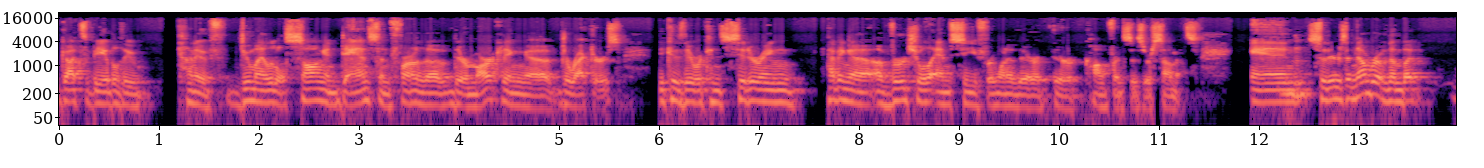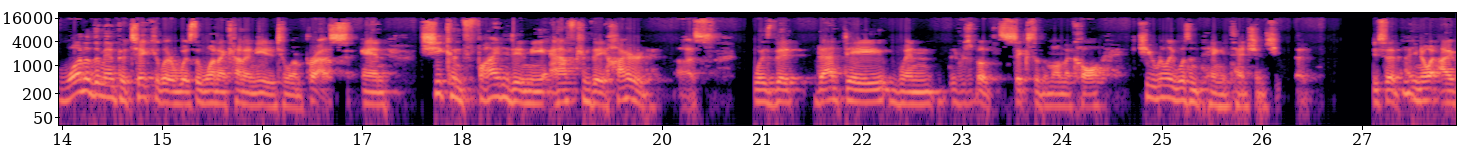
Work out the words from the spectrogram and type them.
got to be able to kind of do my little song and dance in front of the, their marketing uh, directors because they were considering having a, a, virtual MC for one of their, their conferences or summits. And mm-hmm. so there's a number of them, but one of them in particular was the one I kind of needed to impress. And she confided in me after they hired us was that that day when there was about six of them on the call, she really wasn't paying attention. She said, she said, you know what? I,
